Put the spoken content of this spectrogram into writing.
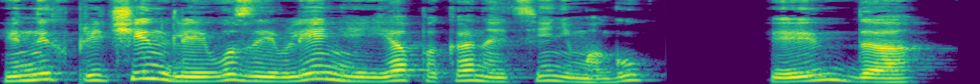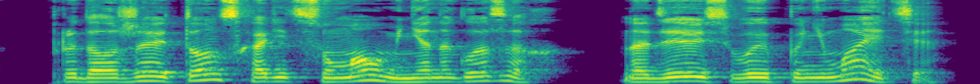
Иных причин для его заявления я пока найти не могу. И да, продолжает он сходить с ума у меня на глазах. Надеюсь, вы понимаете,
